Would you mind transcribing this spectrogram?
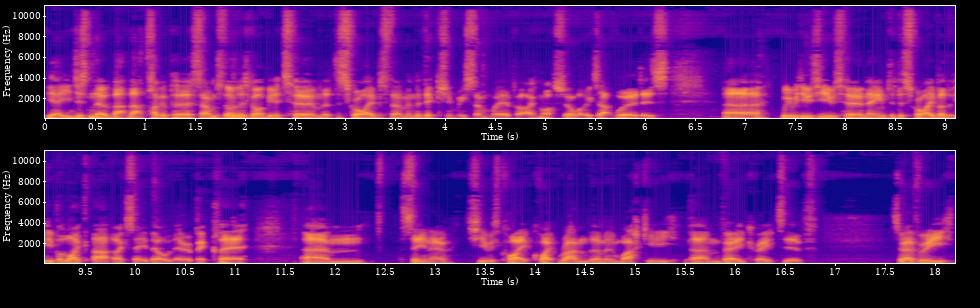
yeah, you just know that that type of person. I'm sure there's got to be a term that describes them in the dictionary somewhere, but I'm not sure what the exact word is. Uh, we would usually use her name to describe other people like that. Like say, though they're a bit Claire. Um, so you know, she was quite quite random and wacky, um, very creative. So every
